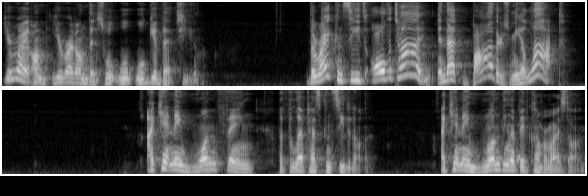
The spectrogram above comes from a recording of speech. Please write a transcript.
you're right on you're right on this. We'll, we'll we'll give that to you. The right concedes all the time, and that bothers me a lot. I can't name one thing that the left has conceded on. I can't name one thing that they've compromised on.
